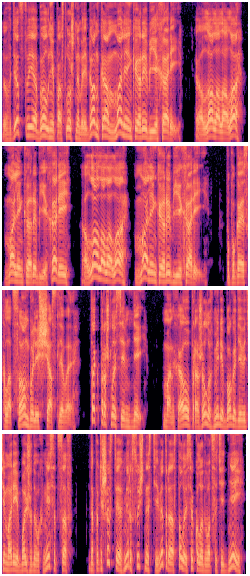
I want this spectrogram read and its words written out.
В детстве я был непослушным ребенком маленькой рыбьей харей. Ла-ла-ла-ла, маленькая рыбьей харей. Ла-ла-ла-ла, маленькая рыбьей харей. Попугай с колодцом были счастливы. Так прошло семь дней. Манхау прожил в мире бога Девяти Марии больше двух месяцев. До путешествия в мир сущности ветра осталось около 20 дней.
